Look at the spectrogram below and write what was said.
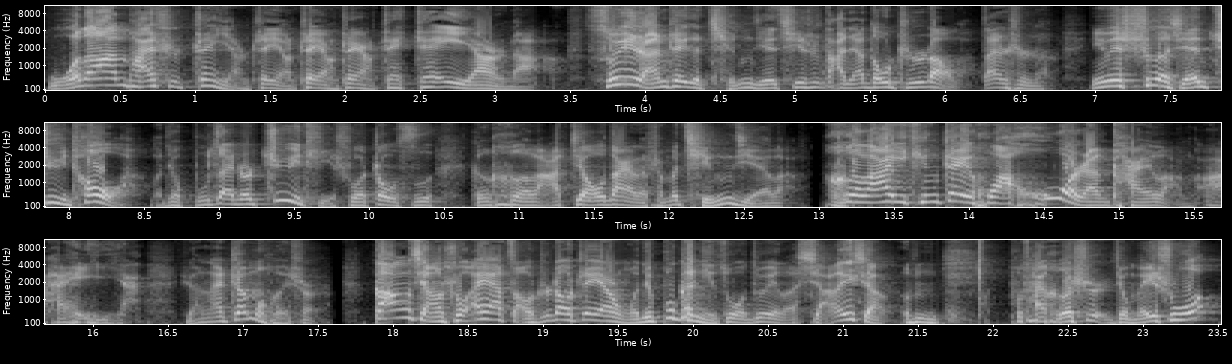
我的安排是这样，这样，这样，这样，这这样的。虽然这个情节其实大家都知道了，但是呢，因为涉嫌剧透啊，我就不在这具体说宙斯跟赫拉交代了什么情节了。赫拉一听这话，豁然开朗。哎呀，原来这么回事儿。刚想说，哎呀，早知道这样，我就不跟你作对了。想一想，嗯，不太合适，就没说。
